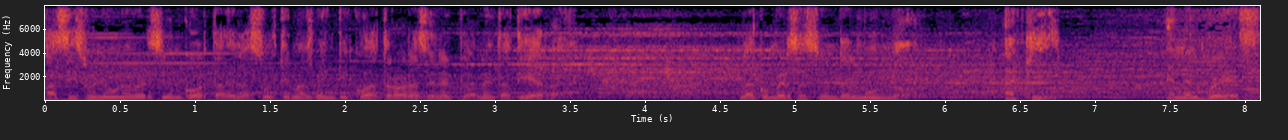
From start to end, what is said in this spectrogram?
Así suena una versión corta de las últimas 24 horas en el planeta Tierra. La conversación del mundo, aquí, en el Brief,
